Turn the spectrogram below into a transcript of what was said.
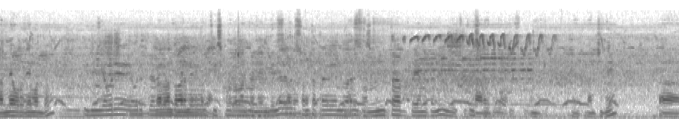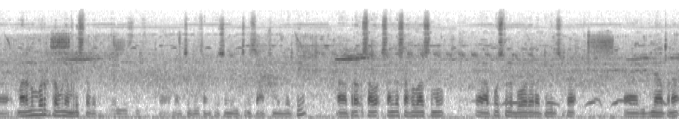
నమ్మే హృదయం ఉందో ఇది ఎవరి ఎవరి ప్రమేయం ద్వారా తీసుకోవడం సొంత ప్రమేయం ద్వారా సొంత ప్రేమతోని మంచిది. మరణం వరకు ప్రభుని వెంబడిస్తావు కదా. మంచిది సంతోషంగా ఇచ్చిన సాక్ష్యం బట్టి. సంఘ సహవాసము అపోస్తుల బోధ రట్టు విరుచుట ఆ, విజ్ఞాపన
